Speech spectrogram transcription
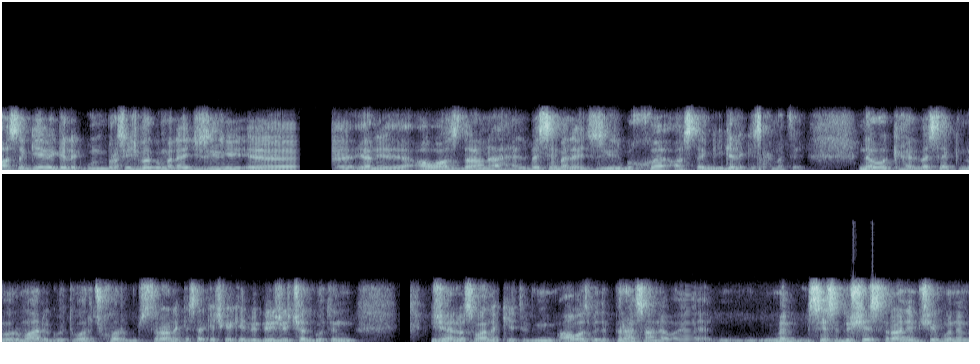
ئاستەنگێوی گەلک بوون بڕسیش بەرگ مەلای جزیری ینی ئاوازدانە هەلبەسی مەلای جزیری بخوا ئاستەنگی گەلکی زەحمەتێ. نەوەک هەلبەسێک نۆرمالە گوتوەر چخۆر بسترانە کەسەر کەچکەکە بێژێ چەند گوتن jelovanek avaz pirasan ew sesî du şê stranê çê bûnim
